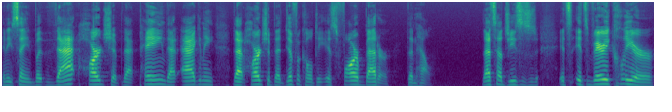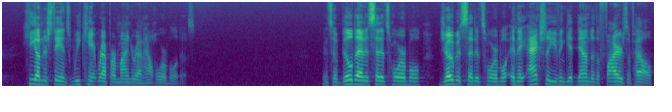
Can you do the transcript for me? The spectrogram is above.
And he's saying, but that hardship, that pain, that agony, that hardship, that difficulty is far better than hell. That's how Jesus is. It's, it's very clear he understands we can't wrap our mind around how horrible it is. And so Bildad has said it's horrible. Job has said it's horrible. And they actually even get down to the fires of hell.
